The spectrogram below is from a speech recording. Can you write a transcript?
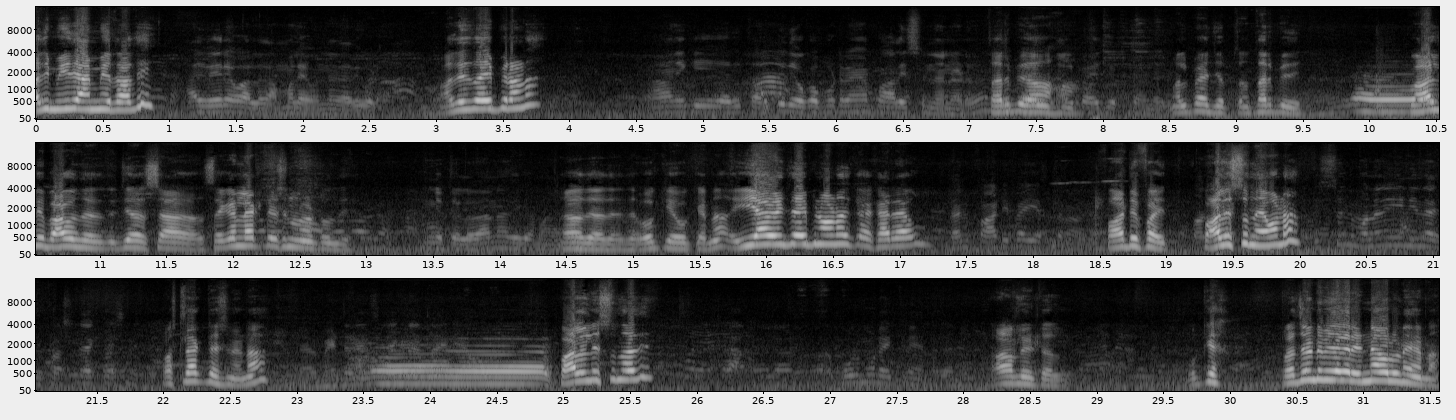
అది మీదే అమ్మిరా అది? అది వేరే వాళ్ళది అమ్మలే ఉన్నది అది కూడా. అదేంత అయిపోయినా దానికి అది తరిపిది ఒక పూట పాలిస్తుంది అన్నాడు. ఐదు చెప్తాను తరిపిది క్వాలిటీ బాగుంది సెకండ్ లాక్టేషన్ ఉన్నట్టుంది. అదే అదే అదే ఓకే ఓకేనా ఈ ఆవు? ఎంత అయిపోయినా కర్యావు ఫార్టీ ఫైవ్ పాలిస్తుంది ఏమన్నా? ఫస్ట్ లాక్టేషన్ పాలన ఇస్తుంది అది? ఆరు లీటర్లు. ఓకే. ప్రజెంట్ మీ దగ్గర ఎన్ని ఆవులు ఉన్నాయన్న?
